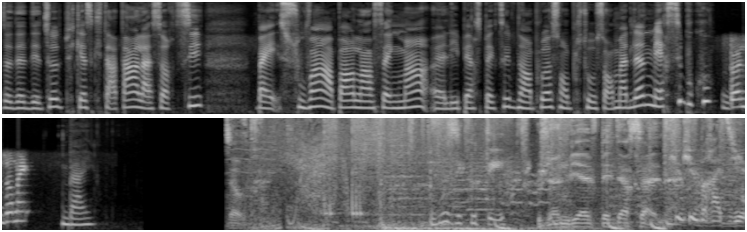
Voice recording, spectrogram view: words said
de dette d'études, puis qu'est-ce qui t'attend à la sortie? Bien, souvent, à part l'enseignement, euh, les perspectives d'emploi sont plutôt sombres. Madeleine, merci beaucoup. Bonne journée. Bye. Vous écoutez Geneviève Peterson. Cube Radio.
